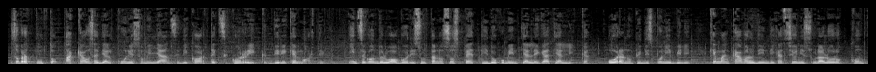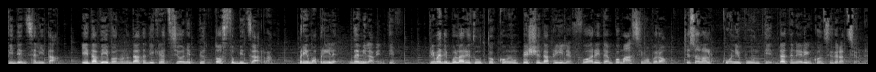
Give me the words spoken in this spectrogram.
soprattutto a causa di alcune somiglianze di Cortex con Rick di Rick e Morty. In secondo luogo risultano sospetti i documenti allegati al leak, ora non più disponibili, che mancavano di indicazioni sulla loro confidenzialità ed avevano una data di creazione piuttosto bizzarra, 1 aprile 2020. Prima di bollare tutto come un pesce d'aprile fuori tempo massimo però, ci sono alcuni punti da tenere in considerazione.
